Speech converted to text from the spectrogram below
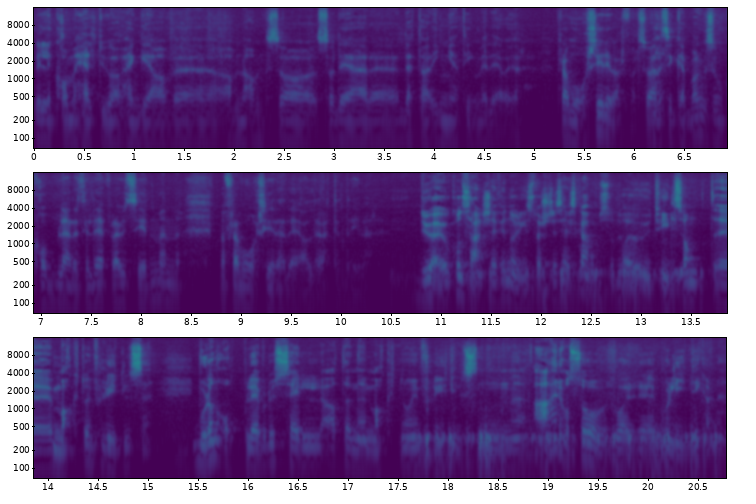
ville komme helt uavhengig av, eh, av navn. Så, så det er, dette har ingenting med det å gjøre. Fra vår side i hvert fall. Så er det sikkert mange som kobler det til det fra utsiden, men, men fra vår side har det aldri vært en driver. Du er jo konsernsjef i Norges største selskap, så du har jo utvilsomt eh, makt og innflytelse. Hvordan opplever du selv at denne makten og innflytelsen er, også overfor eh, politikerne?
